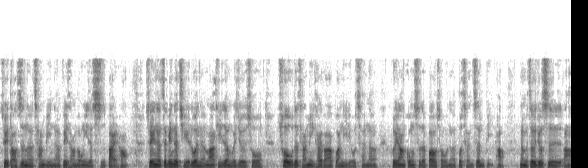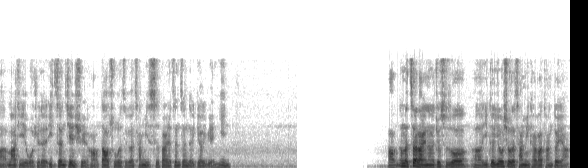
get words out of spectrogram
所以导致呢，产品呢非常容易的失败哈。所以呢，这边的结论呢，Marty 认为就是说，错误的产品开发管理流程呢，会让公司的报酬呢不成正比哈。那么这个就是啊马体我觉得一针见血哈，道出了这个产品失败的真正的一个原因。好，那么再来呢，就是说，呃，一个优秀的产品开发团队啊，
